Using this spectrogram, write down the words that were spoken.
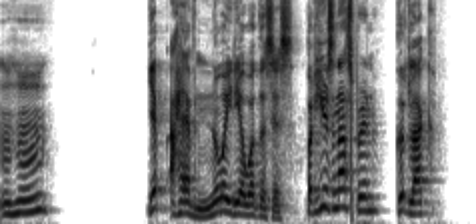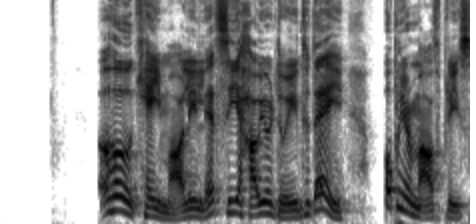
Mm-hmm. Yep, I have no idea what this is, but here's an aspirin. Good luck. Okay, Mollie, let's see how you're doing today. Open your mouth, please.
